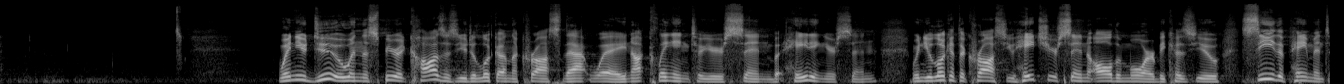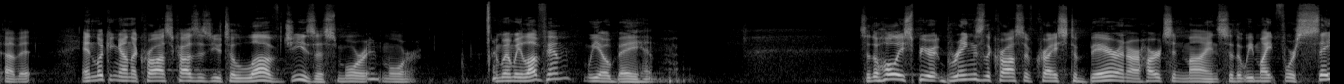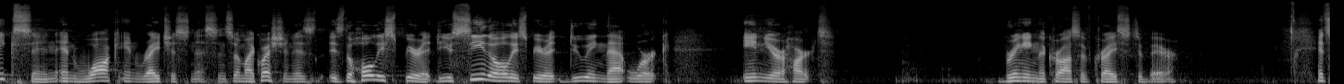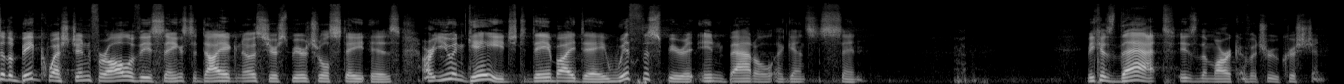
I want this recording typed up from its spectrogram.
When you do, when the Spirit causes you to look on the cross that way, not clinging to your sin, but hating your sin, when you look at the cross, you hate your sin all the more because you see the payment of it. And looking on the cross causes you to love Jesus more and more. And when we love him, we obey him. So the Holy Spirit brings the cross of Christ to bear in our hearts and minds so that we might forsake sin and walk in righteousness. And so my question is is the Holy Spirit, do you see the Holy Spirit doing that work in your heart? Bringing the cross of Christ to bear. And so the big question for all of these things to diagnose your spiritual state is are you engaged day by day with the Spirit in battle against sin? Because that is the mark of a true Christian.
